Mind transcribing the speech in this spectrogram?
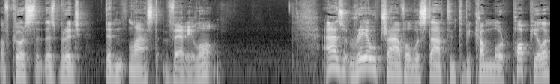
of course, that this bridge didn't last very long. As rail travel was starting to become more popular,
